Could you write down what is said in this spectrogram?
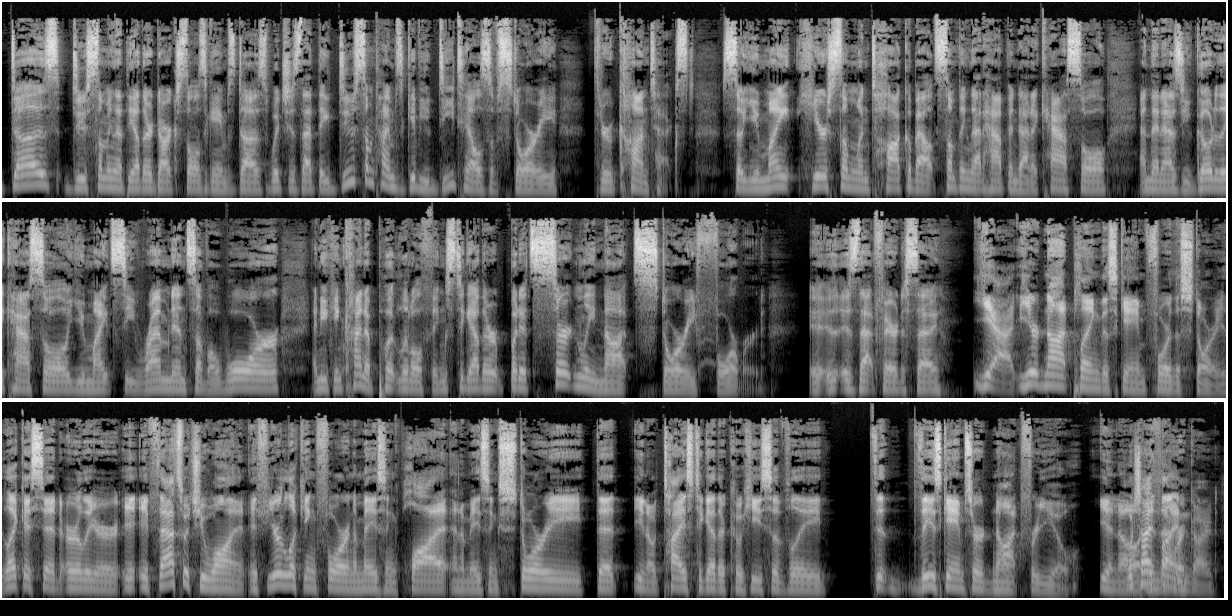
does do something that the other Dark Souls games does, which is that they do sometimes give you details of story through context. So you might hear someone talk about something that happened at a castle, and then as you go to the castle, you might see remnants of a war, and you can kind of put little things together, but it's certainly not story forward. I- Is, that fair to say? Yeah, you're not playing this game for the story. Like I said earlier, if that's what you want, if you're looking for an amazing plot, an amazing story that, you know, ties together cohesively, th- these games are not for you, you know, Which I in that find- regard.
